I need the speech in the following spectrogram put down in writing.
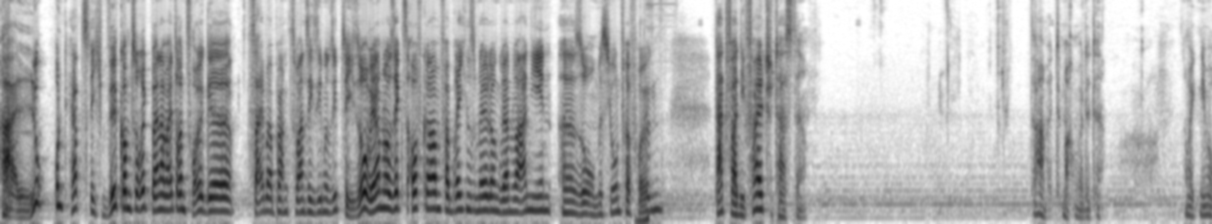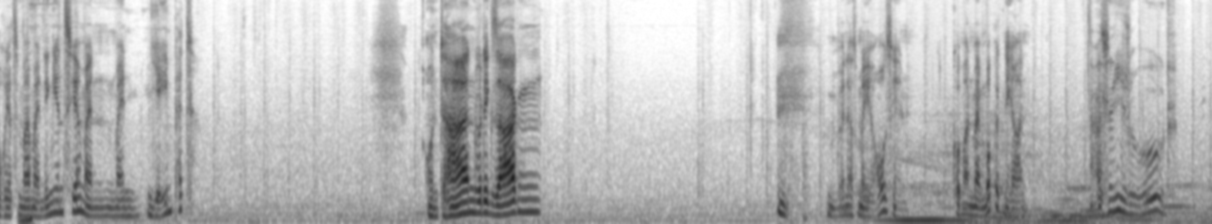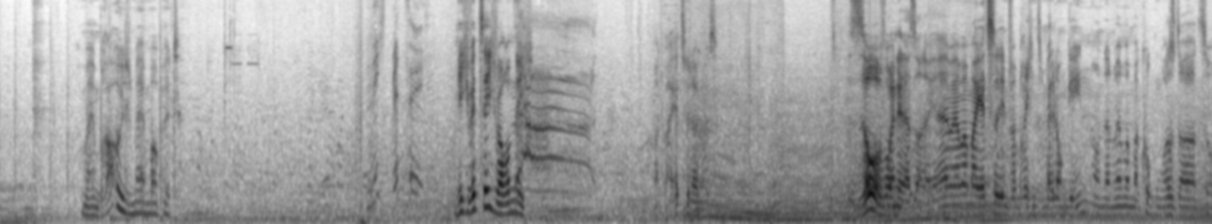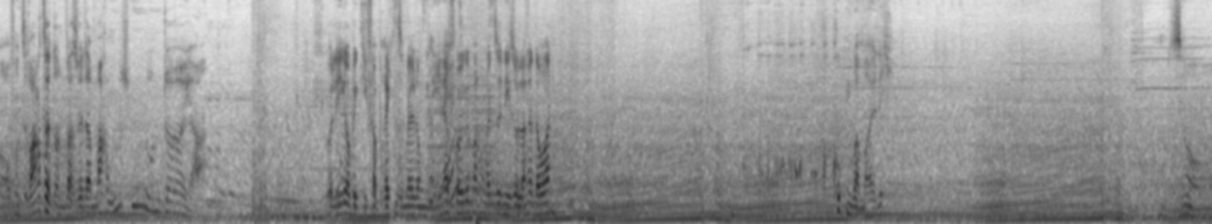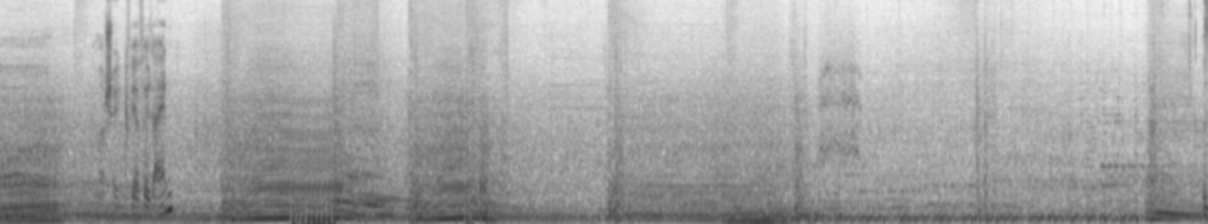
Hallo und herzlich willkommen zurück bei einer weiteren Folge Cyberpunk 2077. So, wir haben noch sechs Aufgaben, Verbrechensmeldung werden wir angehen. Äh, so, Mission verfolgen. Das war die falsche Taste. Damit machen wir das. Aber ich nehme auch jetzt mal mein Ding jetzt hier, mein, mein Gamepad. Und dann würde ich sagen, wir werden erstmal hier rausgehen. Komm an meinem Moped nicht ran. Das ist nicht so gut. Immerhin brauche ich mein Moped. Nicht witzig. Nicht witzig? Warum nicht? Was war jetzt wieder los? So, Freunde der Sonne, ja, werden wir mal jetzt zu den Verbrechensmeldungen gehen und dann werden wir mal gucken, was da so auf uns wartet und was wir da machen müssen und äh, ja. Ich überlege, ob ich die Verbrechensmeldungen in jeder Folge mache, wenn sie nicht so lange dauern. Gucken wir mal, nicht? So. Mal schön querfeld ein.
